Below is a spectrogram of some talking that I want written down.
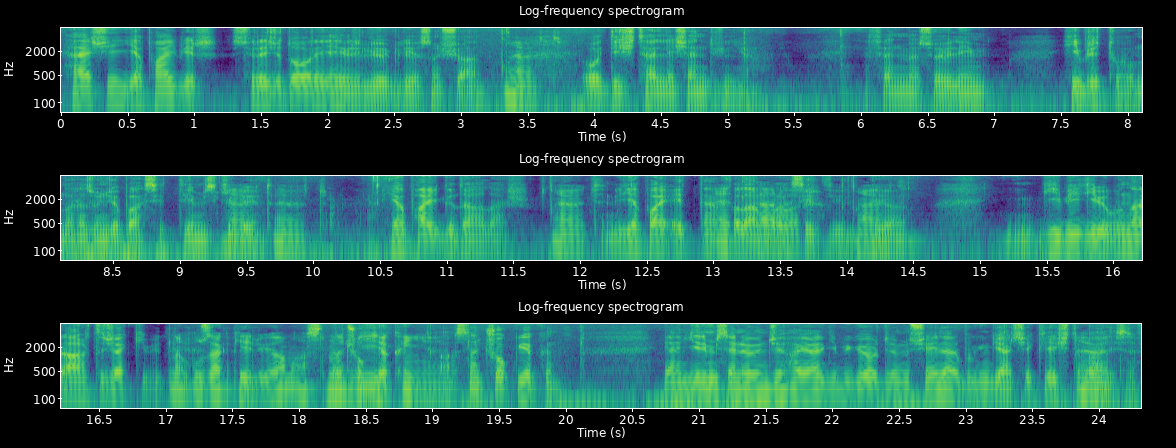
her şey yapay bir süreci doğru evriliyor biliyorsun şu an. Evet. O dijitalleşen dünya. Efendime söyleyeyim hibrit tohumlar az önce bahsettiğimiz gibi. Evet. Evet. Yapay gıdalar. Evet. Şimdi yapay etten Etler falan var. bahsediliyor. Evet. Gibi gibi bunlar artacak gibi. de. Uzak geliyor ama aslında Tabii. çok yakın yani. Aslında çok yakın. Yani 20 sene önce hayal gibi gördüğümüz şeyler bugün gerçekleşti Evet. maalesef.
